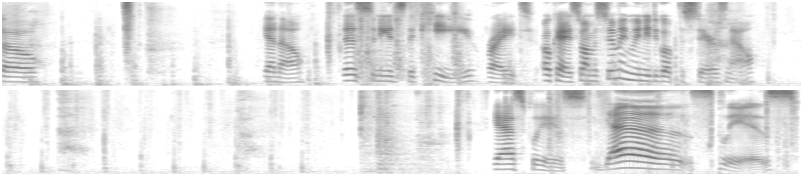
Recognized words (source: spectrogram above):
So, you know, this needs the key, right? Okay, so I'm assuming we need to go up the stairs now. Yes, please. Yes, please.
